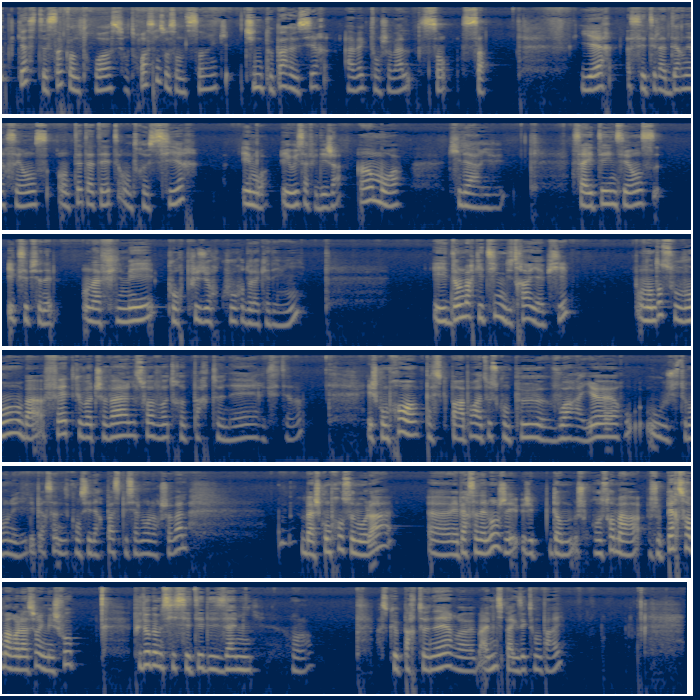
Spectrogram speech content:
Podcast 53 sur 365, tu ne peux pas réussir avec ton cheval sans ça. Hier, c'était la dernière séance en tête à tête entre Cyr et moi. Et oui, ça fait déjà un mois qu'il est arrivé. Ça a été une séance exceptionnelle. On a filmé pour plusieurs cours de l'académie. Et dans le marketing du travail à pied, on entend souvent bah, faites que votre cheval soit votre partenaire, etc. Et je comprends, hein, parce que par rapport à tout ce qu'on peut voir ailleurs, où justement les, personnes ne considèrent pas spécialement leur cheval, bah, je comprends ce mot-là. Euh, mais personnellement, j'ai, je, reçois ma, je perçois ma relation avec mes chevaux plutôt comme si c'était des amis. Voilà. Parce que partenaire, euh, ami, c'est pas exactement pareil.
